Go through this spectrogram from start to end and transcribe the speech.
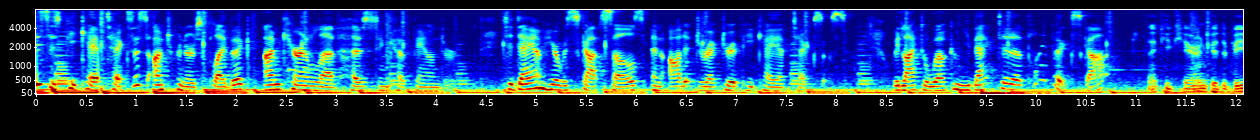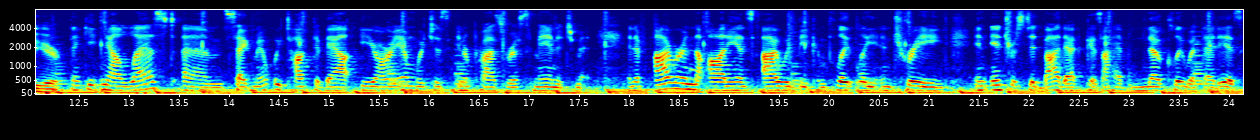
This is PKF Texas Entrepreneurs Playbook. I'm Karen Love, host and co founder. Today I'm here with Scott Soles, an audit director at PKF Texas. We'd like to welcome you back to the Playbook, Scott. Thank you, Karen. Good to be here. Thank you. Now, last um, segment we talked about ERM, which is Enterprise Risk Management. And if I were in the audience, I would be completely intrigued and interested by that because I have no clue what that is.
